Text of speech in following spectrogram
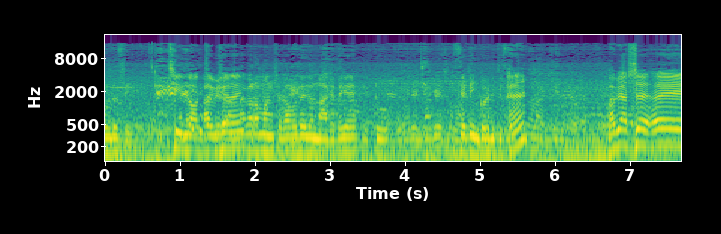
বলতেছি। ছি লজ্জা বিষয় নাই। করা মাংস খাব তো এই জন্য আগে থেকে একটু সেটিং করে দিচ্ছি হ্যাঁ? ভাবি আসছে। এই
